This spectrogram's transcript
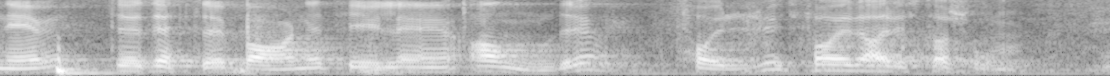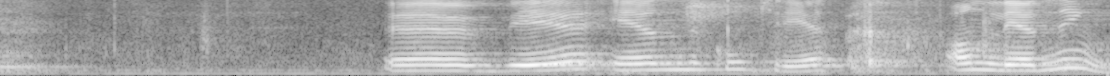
nevnt dette barnet til andre forut for arrestasjonen? Eh, ved en konkret anledning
